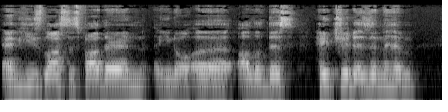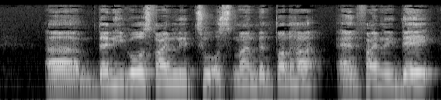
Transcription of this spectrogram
and he's lost his father, and you know uh, all of this hatred is in him. Um, then he goes finally to Usman bin Talha, and finally they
